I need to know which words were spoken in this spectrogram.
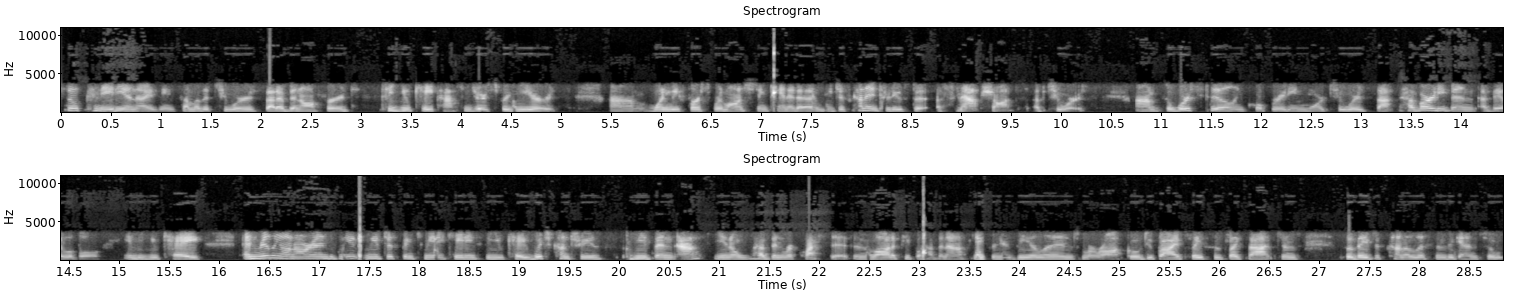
still Canadianizing some of the tours that have been offered to UK passengers for years. Um, when we first were launched in Canada, we just kind of introduced a, a snapshot of tours. Um, so we're still incorporating more tours that have already been available in the UK. And really on our end, we, we've just been communicating to the UK which countries we've been asked, you know, have been requested. And a lot of people have been asking for New Zealand, Morocco, Dubai, places like that. And so they just kind of listened again to,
